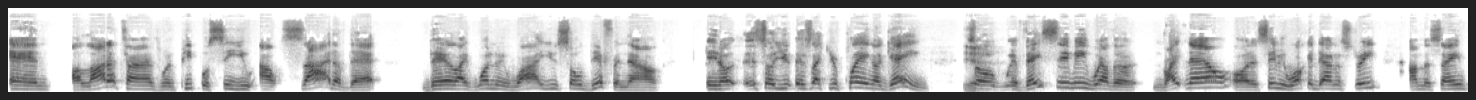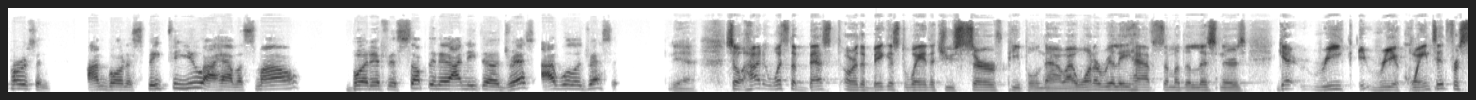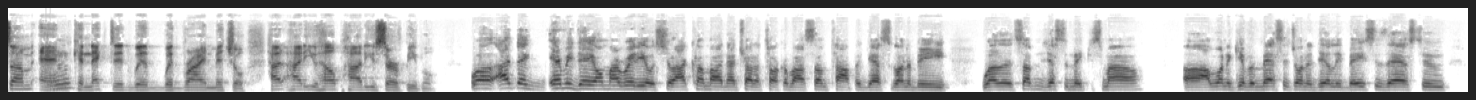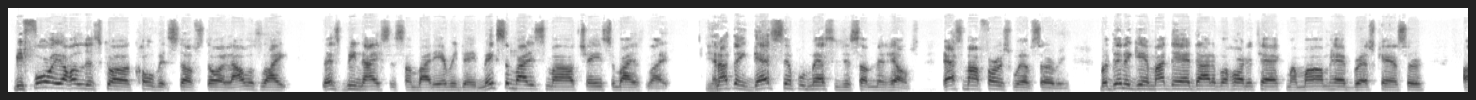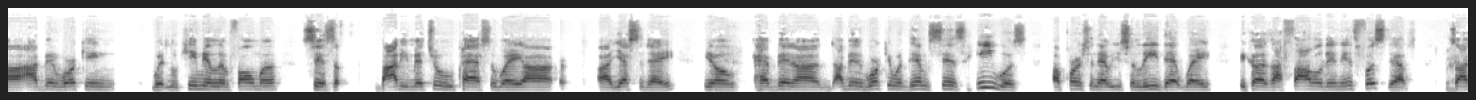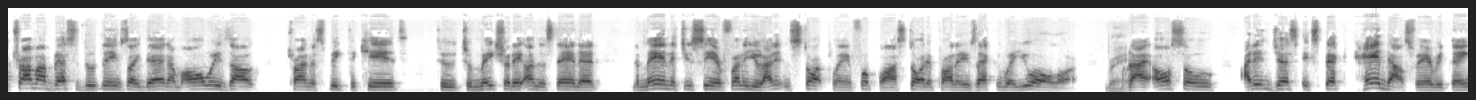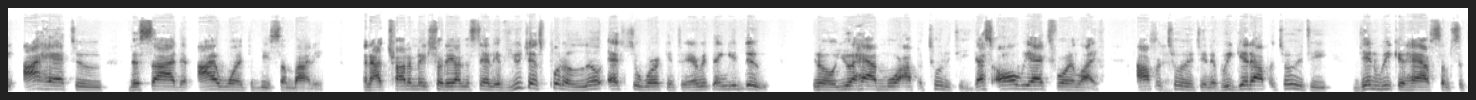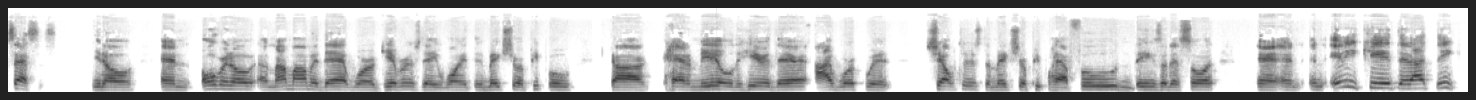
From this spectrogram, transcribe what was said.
And a lot of times when people see you outside of that, they're like wondering why are you so different now? You know, so you it's like you're playing a game. So if they see me, whether right now or they see me walking down the street, I'm the same person. I'm going to speak to you. I have a smile. But if it's something that I need to address, I will address it. Yeah. So how do, what's the best or the biggest way that you serve people now? I want to really have some of the listeners get re, reacquainted for some and mm-hmm. connected with, with Brian Mitchell. How, how do you help? How do you serve people? Well, I think every day on my radio show, I come out and I try to talk about some topic that's going to be whether it's something just to make you smile. Uh, I want to give a message on a daily basis as to before all this uh, COVID stuff started, I was like, let's be nice to somebody every day. Make somebody smile, change somebody's life. Yeah. And I think that simple message is something that helps. That's my first way of serving. But then again, my dad died of a heart attack. My mom had breast cancer. Uh, I've been working with leukemia and lymphoma since Bobby Mitchell, who passed away uh, uh yesterday. You know, yeah. have been uh, I've been working with them since he was a person that we used to lead that way because I followed in his footsteps. Right. So I try my best to do things like that. I'm always out trying to speak to kids to to make sure they understand that the man that you see in front of you, I didn't start playing football. I started probably exactly where you all are. Right. But I also I didn't just expect handouts for everything. I had to decide that I wanted to be somebody. And I try to make sure they understand if you just put a little extra work into everything you do, you know, you'll have more opportunity. That's all we ask for in life opportunity. And if we get opportunity, then we can have some successes, you know. And over and over, my mom and dad were givers. They wanted to make sure people uh, had a meal here there. I work with shelters to make sure people have food and things of that sort. And, and, and any kid that I think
